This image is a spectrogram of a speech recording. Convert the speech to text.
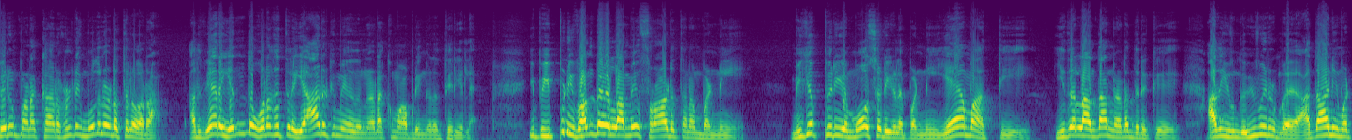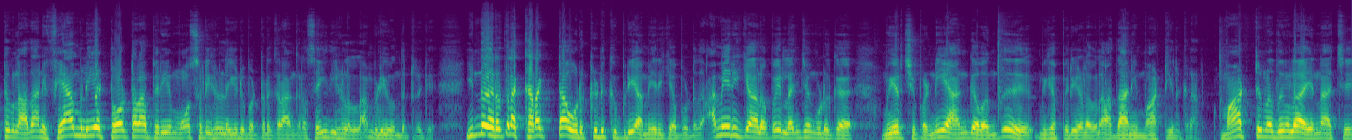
பெரும் பணக்காரர்களுடைய முதலிடத்தில் வரான் அது வேற எந்த உலகத்தில் யாருக்குமே அது நடக்குமா அப்படிங்கிறது தெரியல. இப்போ இப்படி வந்ததெல்லாமே ஃப்ராடுத்தனம் பண்ணி மிகப்பெரிய மோசடிகளை பண்ணி ஏமாற்றி இதெல்லாம் தான் நடந்திருக்கு. அது இவங்க இவர் அதானி மட்டும் இல்லை அதானி ஃபேமிலியே டோட்டலாக பெரிய மோசடிகளில் ஈடுபட்டிருக்கிறாங்கிற செய்திகள் எல்லாம் வெளிவந்துட்டு இருக்கு இந்த நேரத்தில் கரெக்டாக ஒரு கிடுக்குப்பிடி அமெரிக்கா போட்டது. அமெரிக்காவில் போய் லஞ்சம் கொடுக்க முயற்சி பண்ணி அங்கே வந்து மிகப்பெரிய அளவில் அதானி மாட்டியிருக்கிறார். மாட்டினதுங்களா என்னாச்சு?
